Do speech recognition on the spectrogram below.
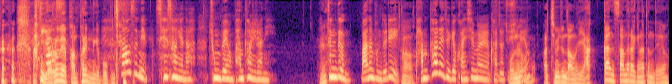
아니, 하우스- 여름에 반팔 입는 게 뭐 문제? 하우스님 세상에나 종배형 반팔이라니 예? 등등 많은 분들이 어. 반팔에 되게 관심을 가져주시네요. 오늘 아침에 좀 나오는데 약간 싸늘하긴 하던데요.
